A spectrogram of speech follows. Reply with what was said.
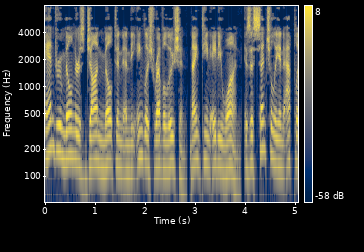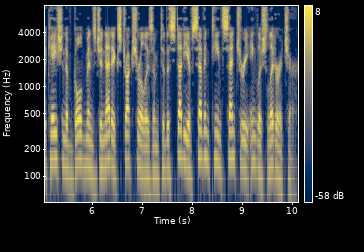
Andrew Milner's John Milton and the English Revolution 1981 is essentially an application of Goldmann's genetic structuralism to the study of 17th-century English literature.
